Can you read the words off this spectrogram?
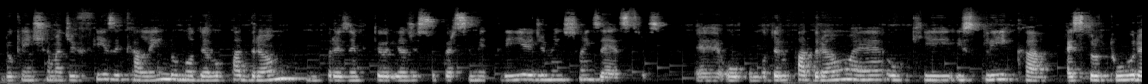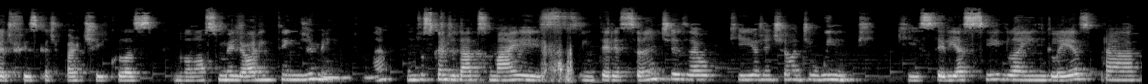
do que a gente chama de física além do modelo padrão, por exemplo, teorias de supersimetria e dimensões extras. É, o, o, modelo padrão é o que explica a estrutura de física de partículas no nosso melhor entendimento. Né? Um dos candidatos mais interessantes é o que a gente chama de WIMP, que seria a sigla em inglês para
